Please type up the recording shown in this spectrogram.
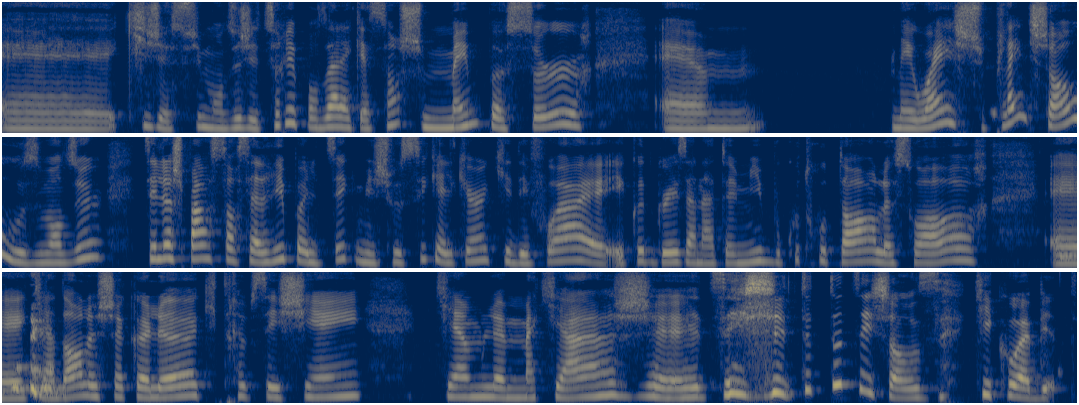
euh, qui je suis? Mon Dieu, j'ai-tu répondu à la question? Je suis même pas sûre. Euh, mais ouais, je suis plein de choses, mon Dieu. Tu sais, là, je parle sorcellerie politique, mais je suis aussi quelqu'un qui, des fois, écoute Grey's Anatomy beaucoup trop tard le soir, qui adore le chocolat, qui tripe ses chiens, qui aime le maquillage. tu sais, j'ai tout- toutes ces choses qui cohabitent.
